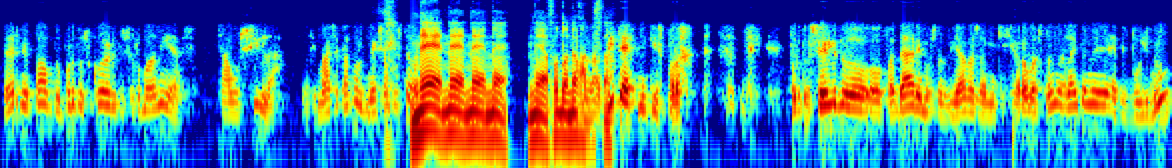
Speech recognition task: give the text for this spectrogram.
Παίρνει πάω από το πρώτο σκόρερ της Ρουμανίας. Τσαουσίλα. Το θυμάσαι καθόλου, την έχεις ακουστεί. Ναι, ναι, ναι, ναι. Ναι, αυτόν τον έχω Αλλά μπροστά. β' εθνικής προ... πρωτοσέλιδο φαντάρι μας το διάβαζαμε και χαιρόμασταν, αλλά ήταν επιβουλινού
